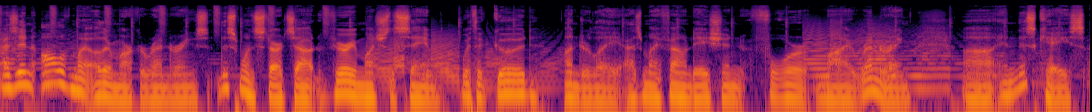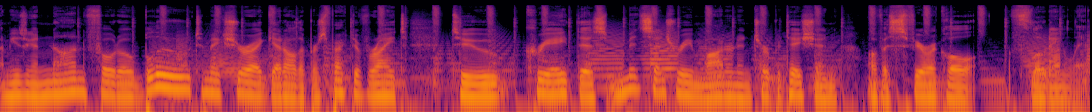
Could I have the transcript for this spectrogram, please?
As in all of my other marker renderings, this one starts out very much the same with a good underlay as my foundation for my rendering uh, in this case, I'm using a non-photo blue to make sure I get all the perspective right to create this mid-century modern interpretation of a spherical floating lamp.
